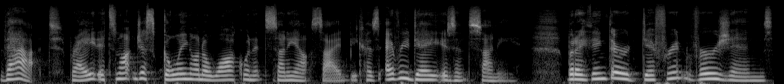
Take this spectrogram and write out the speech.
that, right? It's not just going on a walk when it's sunny outside because every day isn't sunny. But I think there are different versions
